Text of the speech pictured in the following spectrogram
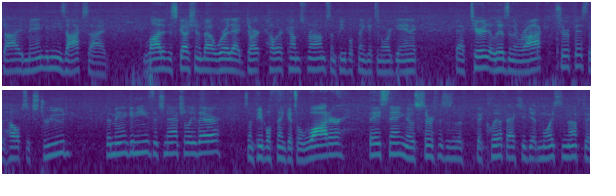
dimanganese oxide. A lot of discussion about where that dark color comes from. Some people think it's an organic bacteria that lives in the rock surface that helps extrude the manganese that's naturally there. Some people think it's a water-based thing. Those surfaces of the, the, cliff actually get moist enough to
